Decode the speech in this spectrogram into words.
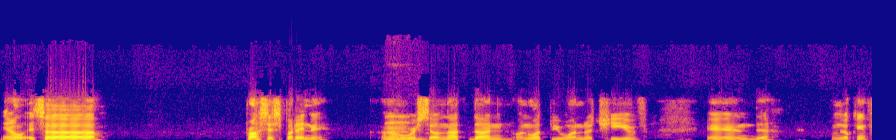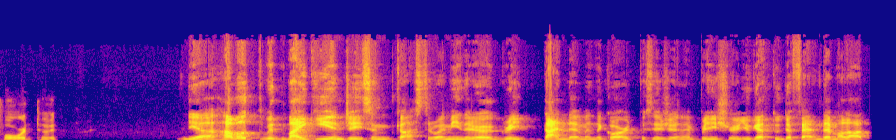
you know, it's a process pa rin eh. Uh, we're Mm-hmm. still not done on what we want to achieve, and uh, I'm looking forward to it. Yeah. How about with Mikey and Jason Castro? I mean, they're a great tandem in the guard position. I'm pretty sure you get to defend them a lot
